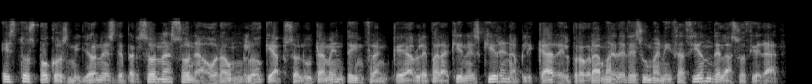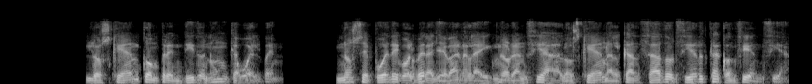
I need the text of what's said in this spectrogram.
Estos pocos millones de personas son ahora un bloque absolutamente infranqueable para quienes quieren aplicar el programa de deshumanización de la sociedad. Los que han comprendido nunca vuelven. No se puede volver a llevar a la ignorancia a los que han alcanzado cierta conciencia.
